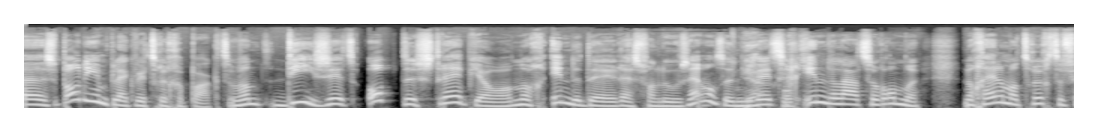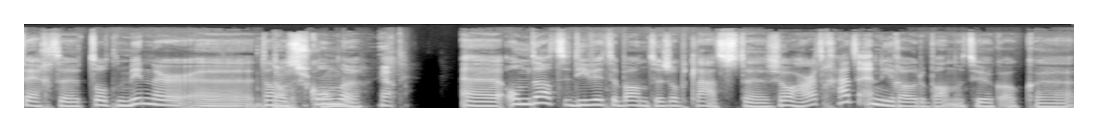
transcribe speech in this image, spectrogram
eh, zijn podiumplek weer teruggepakt. Want die zit op de streep, Johan, nog in de DRS van Lewis Hamilton. Die Ja, weet zich in de laatste ronde nog helemaal terug te vechten tot minder eh, dan, een seconde. Ja. Eh, omdat die witte band dus op het laatste zo hard gaat. En die rode band natuurlijk ook eh, een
